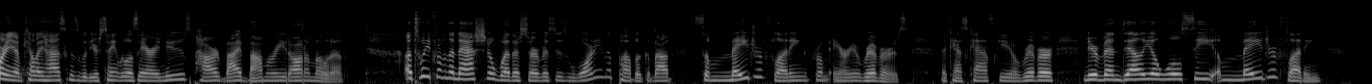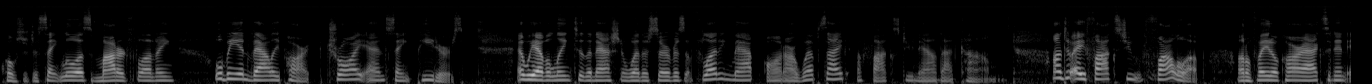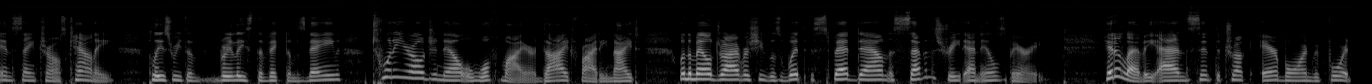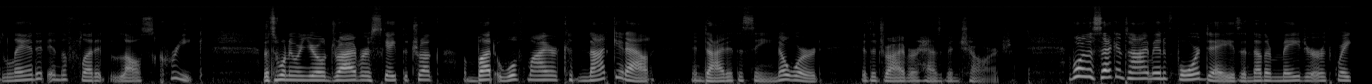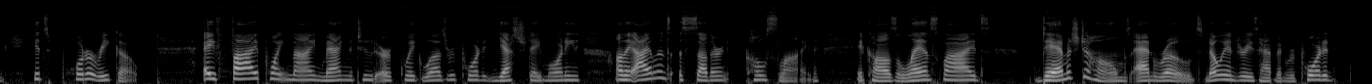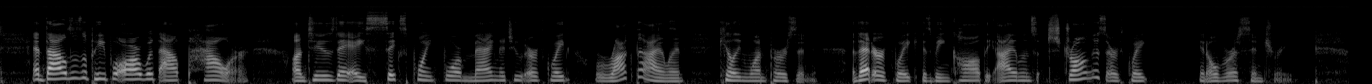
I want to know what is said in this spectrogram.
Morning. I'm Kelly Hoskins with your St. Louis area news powered by Bommarito Automotive. A tweet from the National Weather Service is warning the public about some major flooding from area rivers. The Kaskaskia River near Vandalia will see major flooding. Closer to St. Louis, moderate flooding will be in Valley Park, Troy, and St. Peters. And we have a link to the National Weather Service flooding map on our website, fox2now.com. On to a Fox 2 follow up on a fatal car accident in St. Charles County. Police re- the, released the victim's name. 20 year old Janelle Wolfmeyer died Friday night when the male driver she was with sped down 7th Street and Illsbury, hit a levee, and sent the truck airborne before it landed in the flooded Lost Creek. The 21 year old driver escaped the truck, but Wolfmeyer could not get out and died at the scene. No word if the driver has been charged. For the second time in four days, another major earthquake hits Puerto Rico. A 5.9 magnitude earthquake was reported yesterday morning on the island's southern coastline. It caused landslides, damage to homes and roads. No injuries have been reported, and thousands of people are without power. On Tuesday, a 6.4 magnitude earthquake rocked the island, killing one person. That earthquake is being called the island's strongest earthquake in over a century.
